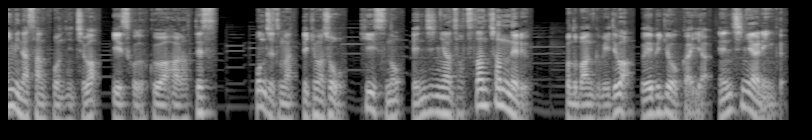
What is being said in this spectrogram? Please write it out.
い、皆さんこんにちは。キースこと桑原です。本日もやっていきましょう。キースのエンジニア雑談チャンネル。この番組では、ウェブ業界やエンジニアリング、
